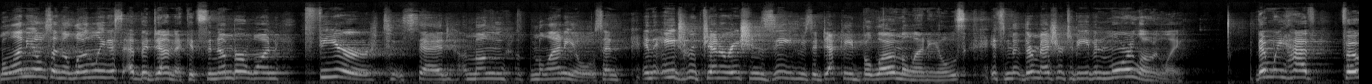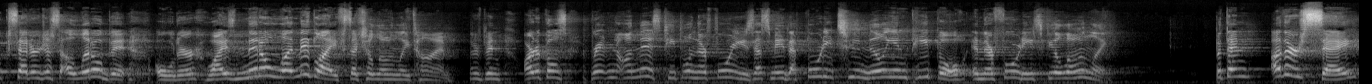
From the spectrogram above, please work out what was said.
Millennials and the loneliness epidemic. It's the number one fear to, said among millennials. And in the age group Generation Z, who's a decade below millennials, it's, they're measured to be even more lonely. Then we have folks that are just a little bit older. Why is middle midlife such a lonely time? There have been articles written on this. People in their 40s that's made that 42 million people in their 40s feel lonely. But then others say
